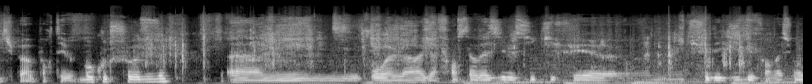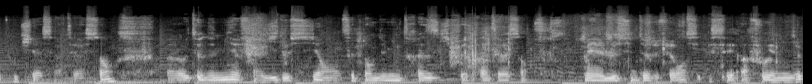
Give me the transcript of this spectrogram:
qui peut apporter beaucoup de choses. Euh, voilà, il y a France Terre d'Asile aussi qui fait, euh, qui fait des guides, des formations et tout, qui est assez intéressant. Euh, Autonomie a fait un guide aussi en septembre 2013 qui peut être intéressant. Mais le site de référence, c'est Info MIE.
